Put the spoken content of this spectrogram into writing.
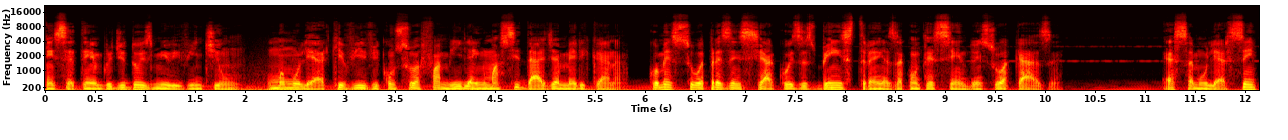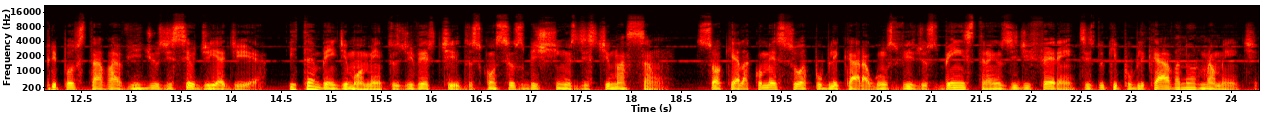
Em setembro de 2021, uma mulher que vive com sua família em uma cidade americana começou a presenciar coisas bem estranhas acontecendo em sua casa. Essa mulher sempre postava vídeos de seu dia a dia e também de momentos divertidos com seus bichinhos de estimação. Só que ela começou a publicar alguns vídeos bem estranhos e diferentes do que publicava normalmente.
